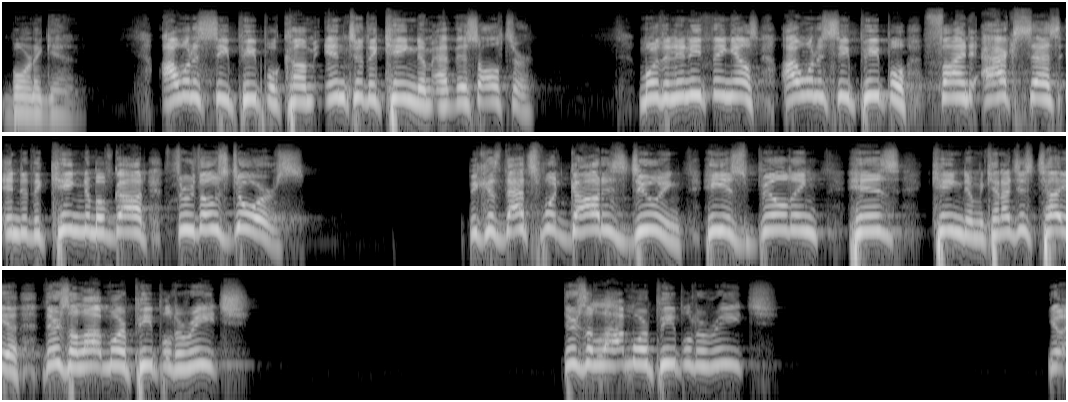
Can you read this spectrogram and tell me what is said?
born again. I want to see people come into the kingdom at this altar. More than anything else, I want to see people find access into the kingdom of God through those doors. Because that's what God is doing. He is building His kingdom. Can I just tell you, there's a lot more people to reach. There's a lot more people to reach. You know,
